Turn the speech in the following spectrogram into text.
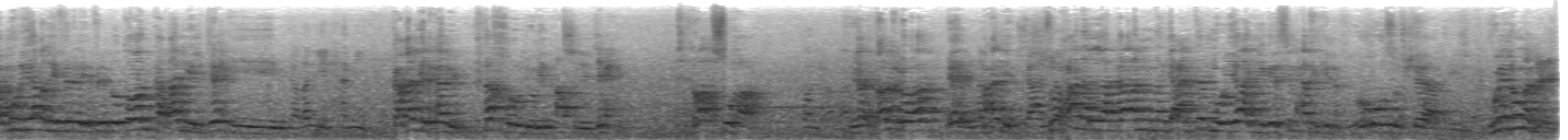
كمول يغلي في البطون كغلي الجحيم. كغلي الحميم. كغلي الحميم. تخرج من أصل الجحيم. رأسها إيه سبحان الله كأن قاعد تدمو يا يقسم حد كده رؤوس الشياطين. وين هم معي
